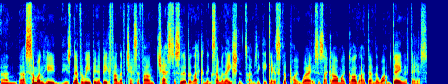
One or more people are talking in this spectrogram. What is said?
And as someone who who's never really been a big fan of chess, I found chess just a little bit like an examination at times. It, it gets to the point where it's just like, oh my god, I don't know what I'm doing with this.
